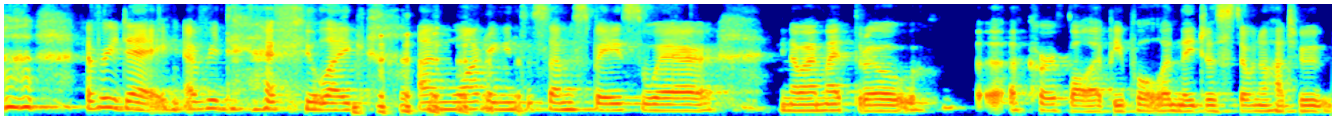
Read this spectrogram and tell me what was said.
every day every day i feel like i'm walking into some space where you know i might throw a curveball at people and they just don't know how to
